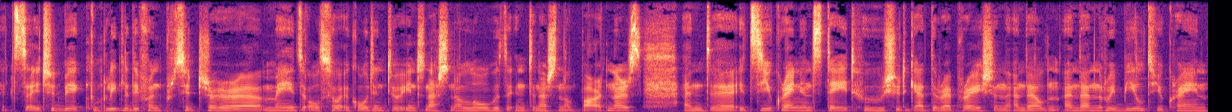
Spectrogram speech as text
It's it should be a completely different procedure uh, made also according to international law with international partners. And uh, it's the Ukrainian state who should get the reparation and then and then rebuild Ukraine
